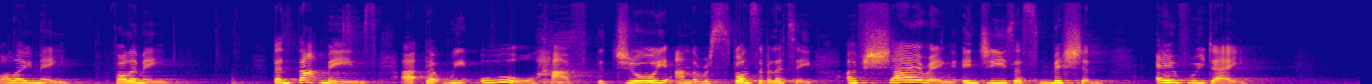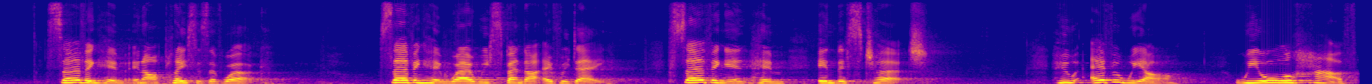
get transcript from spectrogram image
follow me, follow me, then that means uh, that we all have the joy and the responsibility of sharing in Jesus' mission every day, serving Him in our places of work, serving Him where we spend our every day, serving in Him in this church. Whoever we are, we all have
